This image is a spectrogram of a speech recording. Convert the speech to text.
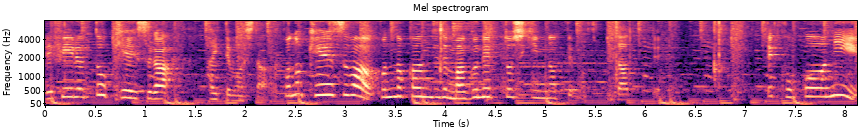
レフィルとケースが入ってました。このケースはこんな感じでマグネット式になってます。ピタって。でここに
